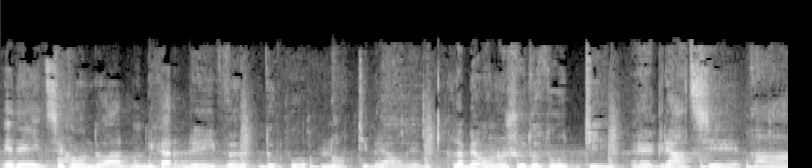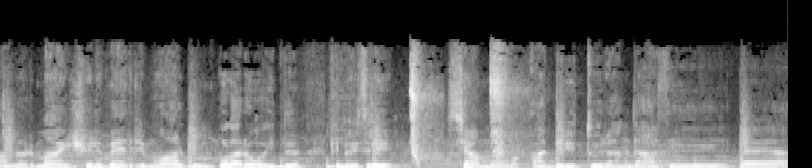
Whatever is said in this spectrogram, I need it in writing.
ed è il secondo album di Carl Brave dopo Notti Brave. L'abbiamo conosciuto tutti eh, grazie all'ormai celeberrimo album Polaroid, che noi tre siamo addirittura andati eh,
